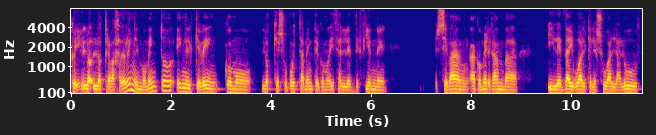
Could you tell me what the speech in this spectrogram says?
que los trabajadores en el momento en el que ven como los que supuestamente, como dicen, les defienden, se van a comer gamba y les da igual que les suban la luz,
